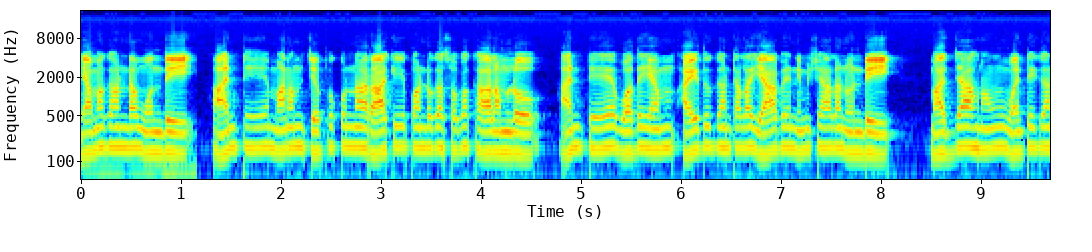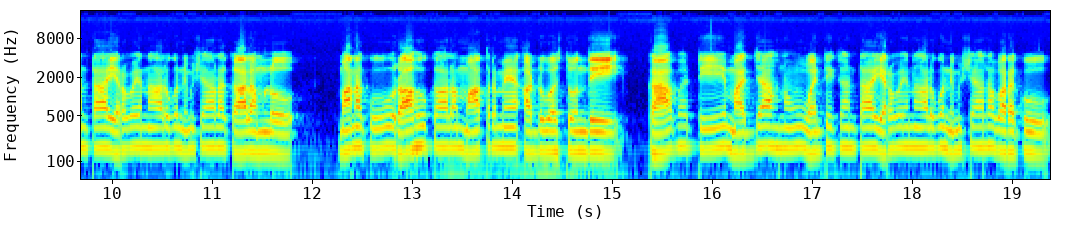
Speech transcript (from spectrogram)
యమగండం ఉంది. అంటే మనం చెప్పుకున్న రాఖీ పండుగ శుభకాలంలో అంటే ఉదయం ఐదు గంటల యాభై నిమిషాల నుండి మధ్యాహ్నం ఒంటి గంట ఇరవై నాలుగు నిమిషాల కాలంలో మనకు రాహుకాలం మాత్రమే అడ్డు వస్తుంది. కాబట్టి మధ్యాహ్నం ఒంటి గంట ఇరవై నాలుగు నిమిషాల వరకు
